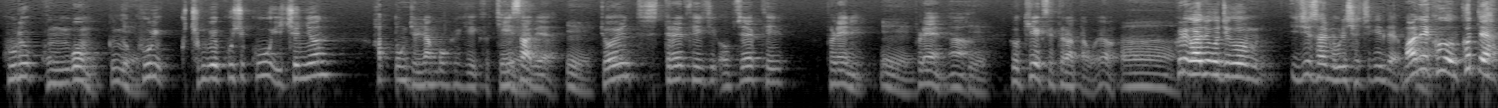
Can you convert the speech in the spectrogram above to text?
9600 그러니까 예. 96 1999 2000년 합동 전략 목표 기획서 제4배 예. Joint Strategic Objective Planning 예. 플랜 아, 예. 그 기획서에 들어갔다고요. 아. 그래가지고 지금 이지삼이 우리 세척인데 만약에 그 그때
